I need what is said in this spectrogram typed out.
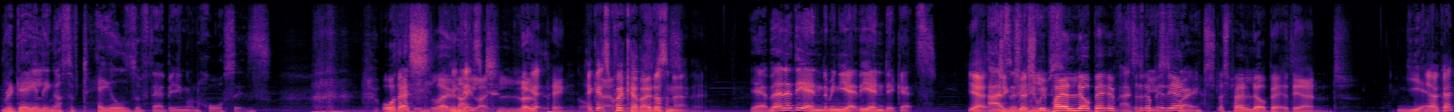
regaling us of tales of their being on horses. Or they're slowly nice. like It loping. it on gets their quicker though, doesn't it? you know. Yeah, but then at the end, I mean, yeah, at the end it gets. Yeah, As jingle is So the should we play a little bit of As a little bit at the news' end? Let's play a little bit at the end. Yeah. Yeah, okay.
